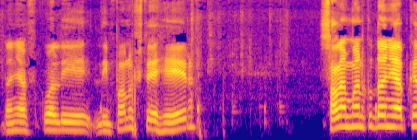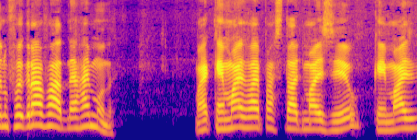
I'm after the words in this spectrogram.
O Daniel ficou ali limpando os terreiros. Só lembrando que o Daniel é porque não foi gravado, né, Raimunda? Mas quem mais vai pra cidade mais eu. Quem mais.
